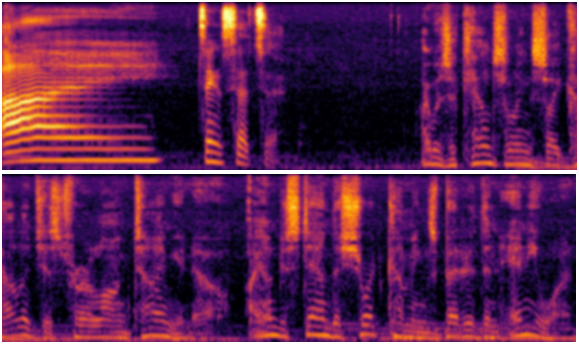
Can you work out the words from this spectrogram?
I think that's it. I was a counseling psychologist for a long time, you know. I understand the shortcomings better than anyone.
